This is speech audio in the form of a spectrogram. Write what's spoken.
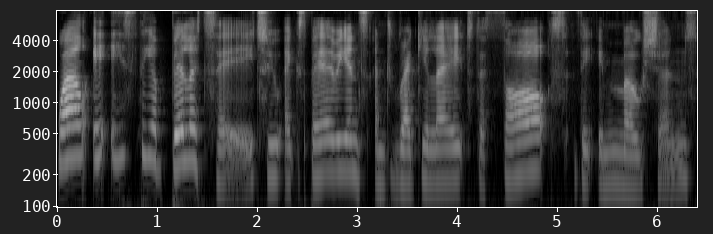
Well, it is the ability to experience and regulate the thoughts, the emotions,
